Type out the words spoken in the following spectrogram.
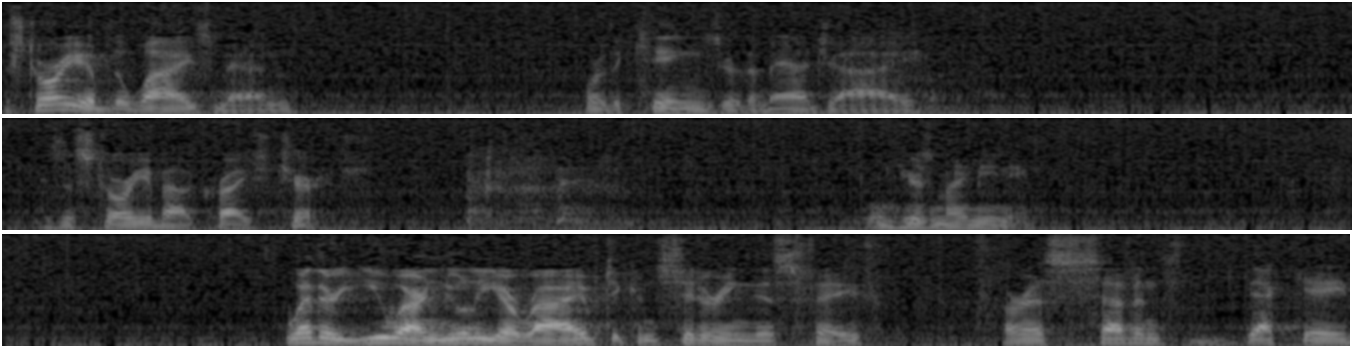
The story of the wise men, or the kings, or the magi, is a story about Christ Church. And here's my meaning. Whether you are newly arrived to considering this faith or a seventh decade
